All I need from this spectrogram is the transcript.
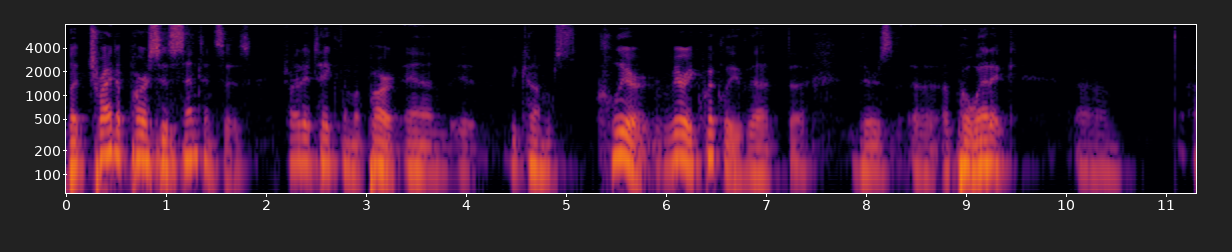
But try to parse his sentences, try to take them apart, and it becomes clear very quickly that uh, there's a, a poetic um, uh,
